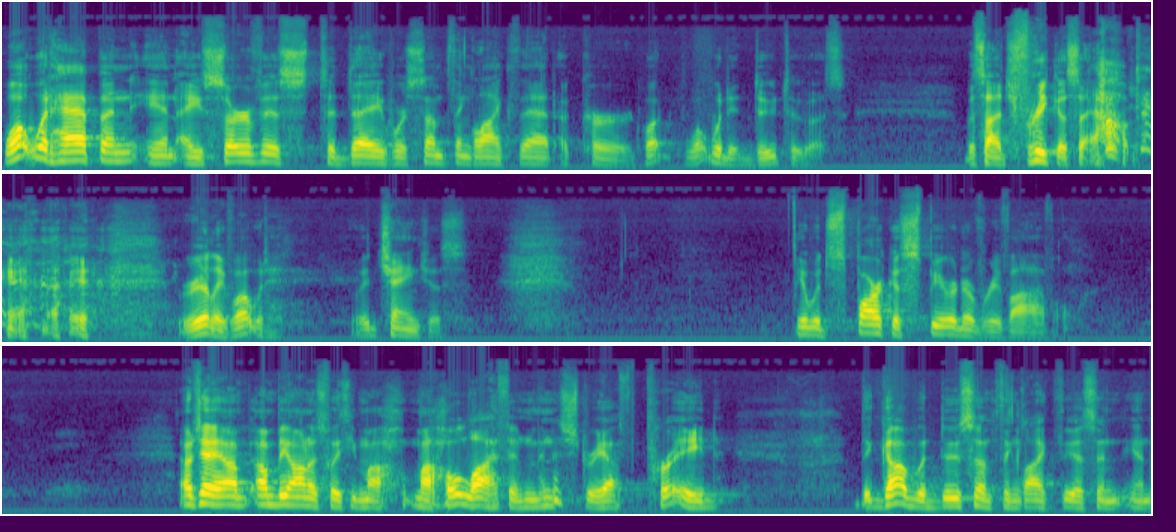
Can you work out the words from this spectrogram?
What would happen in a service today where something like that occurred? What, what would it do to us? Besides freak us out, really, what would it, change us? It would spark a spirit of revival. I'll tell you, I'll, I'll be honest with you, my, my whole life in ministry, I've prayed that God would do something like this in, in,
